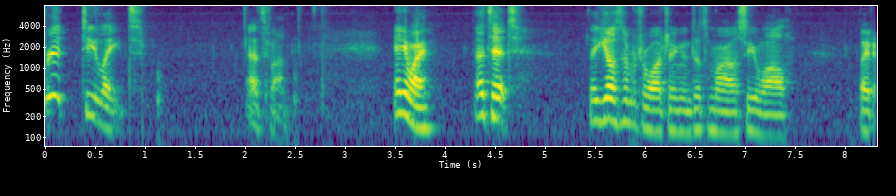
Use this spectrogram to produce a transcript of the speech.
pretty late. That's fun. Anyway, that's it. Thank you all so much for watching. Until tomorrow, I'll see you all later.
